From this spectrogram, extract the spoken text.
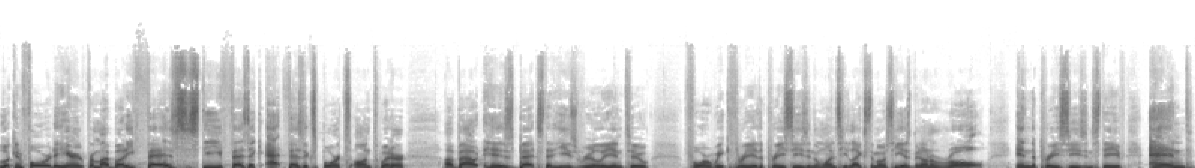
Looking forward to hearing from my buddy Fez, Steve Fezzik, at Fezzik Sports on Twitter, about his bets that he's really into for week three of the preseason, the ones he likes the most. He has been on a roll in the preseason, Steve. And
